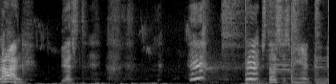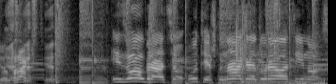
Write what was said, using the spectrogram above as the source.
Prag. Jest. Šta se smijete? Jel Prag? jest, jest. Izvol, braco, utješnu nagradu, relativno, s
